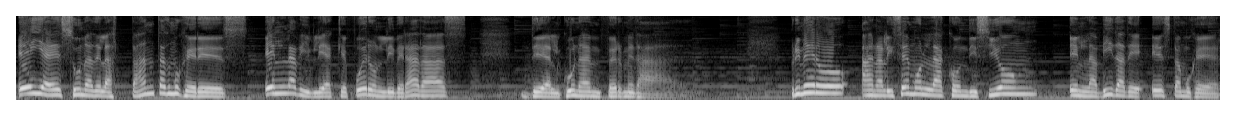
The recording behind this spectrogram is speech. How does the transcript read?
Ella es una de las tantas mujeres en la Biblia que fueron liberadas de alguna enfermedad. Primero, analicemos la condición en la vida de esta mujer.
